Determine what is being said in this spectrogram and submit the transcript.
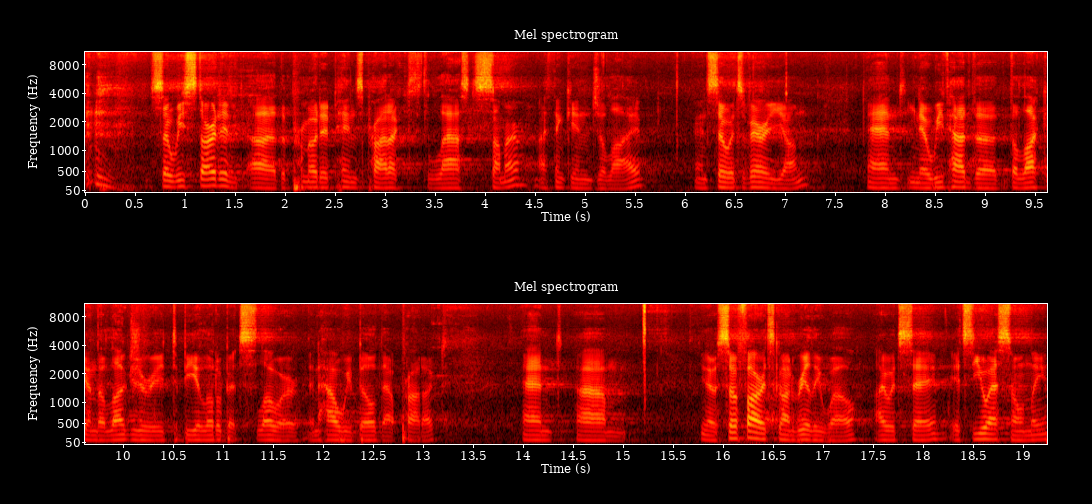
so we started uh, the promoted pins product last summer, I think in July, and so it's very young. And you know we've had the, the luck and the luxury to be a little bit slower in how we build that product. And um, you know, so far it's gone really well, I would say. It's US only,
